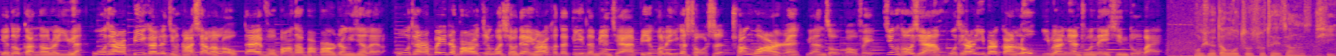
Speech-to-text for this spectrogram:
也都赶到了医院。胡天避开了警察，下了楼，大夫帮他把包扔下来了。胡天背着包经过小店员和他弟的面前，比划了一个手势，穿过二人，远走高飞。镜头前，胡天一边赶路，一边念出内心独白：我晓得我做错脱一桩事体，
